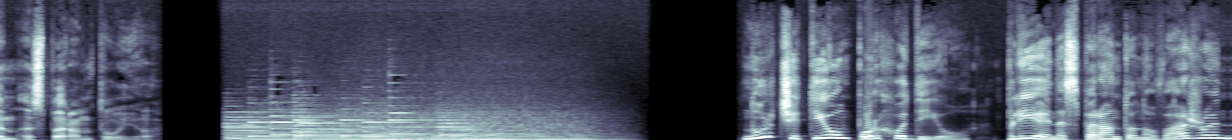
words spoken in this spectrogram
en Esperantuio. Nur citium por hodio, plie en Esperanto novajoen,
